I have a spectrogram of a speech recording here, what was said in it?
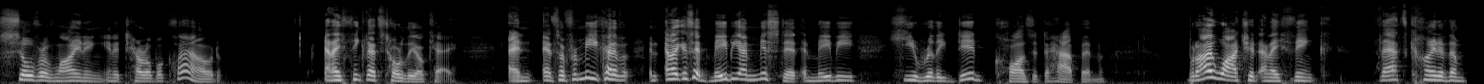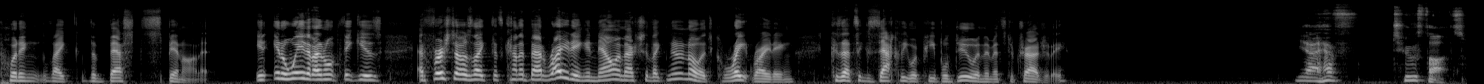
silver lining in a terrible cloud. And I think that's totally okay. And and so for me kind of and, and like I said, maybe I missed it and maybe he really did cause it to happen. But I watch it and I think that's kind of them putting like the best spin on it in, in a way that I don't think is. At first, I was like, that's kind of bad writing, and now I'm actually like, no, no, no, it's great writing because that's exactly what people do in the midst of tragedy. Yeah, I have two thoughts.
